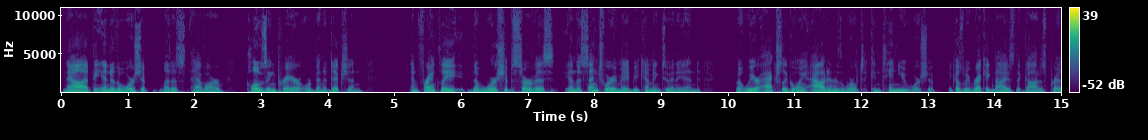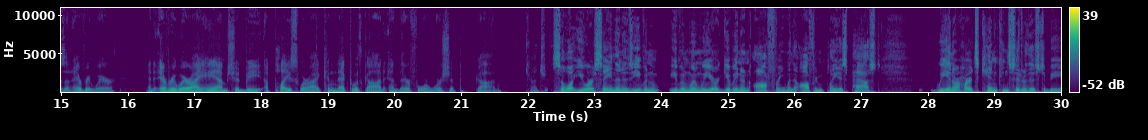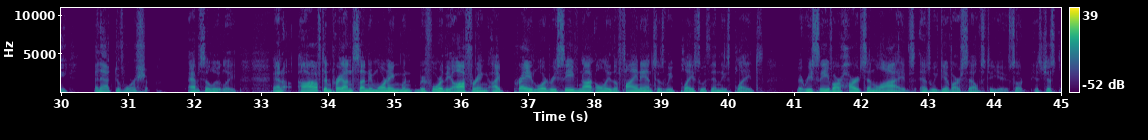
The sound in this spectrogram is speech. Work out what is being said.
now at the end of the worship, let us have our closing prayer or benediction. And frankly, the worship service in the sanctuary may be coming to an end, but we are actually going out into the world to continue worship because we recognize that God is present everywhere. And everywhere I am should be a place where I connect with God and therefore worship God. Gotcha. So what you are saying then is even even when we are giving an offering, when the offering plate is passed, we in our hearts can consider this to be an act of worship. Absolutely. And I often pray on Sunday morning when before the offering, I pray, Lord, receive not only the finances we place within these plates, but receive our hearts and lives as we give ourselves to you. So it's just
